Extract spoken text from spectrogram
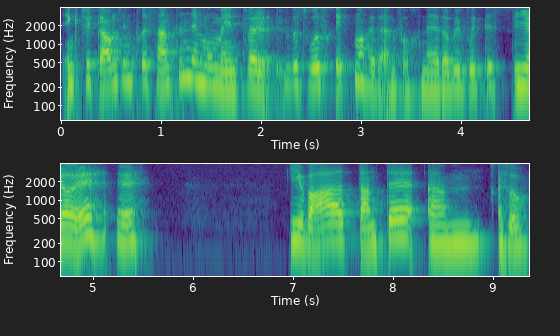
irgendwie ganz interessant in dem Moment, weil über sowas redet man halt einfach nicht. Aber ich wollte das, Ja, eh, eh. Ich war Tante, ähm, also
